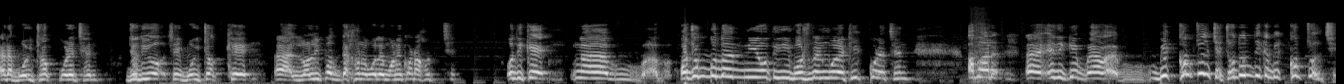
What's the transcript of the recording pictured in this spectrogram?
একটা বৈঠক করেছেন। যদিও সেই বৈঠককে ললিপপ দেখানো বলে মনে করা হচ্ছে। ওদিকে অযোগ্যদের নিয়েও তিনি বসবেন বলে ঠিক করেছেন। আবার এদিকে বিক্ষোভ চলছে, চতুর্দিকে বিক্ষোভ চলছে।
